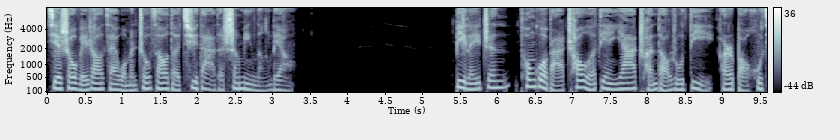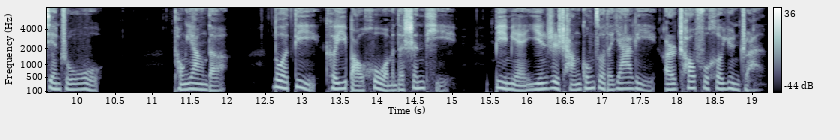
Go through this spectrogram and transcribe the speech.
接收围绕在我们周遭的巨大的生命能量。避雷针通过把超额电压传导入地而保护建筑物。同样的，落地可以保护我们的身体，避免因日常工作的压力而超负荷运转。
